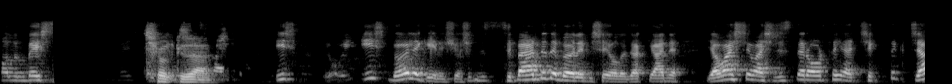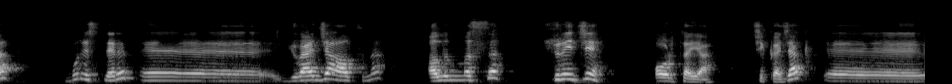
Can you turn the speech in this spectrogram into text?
malın 5 Çok güzel. İş iş böyle gelişiyor. Şimdi siberde de böyle bir şey olacak. Yani yavaş yavaş riskler ortaya çıktıkça bu risklerin e, güvence altına alınması süreci ortaya çıkacak. E,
